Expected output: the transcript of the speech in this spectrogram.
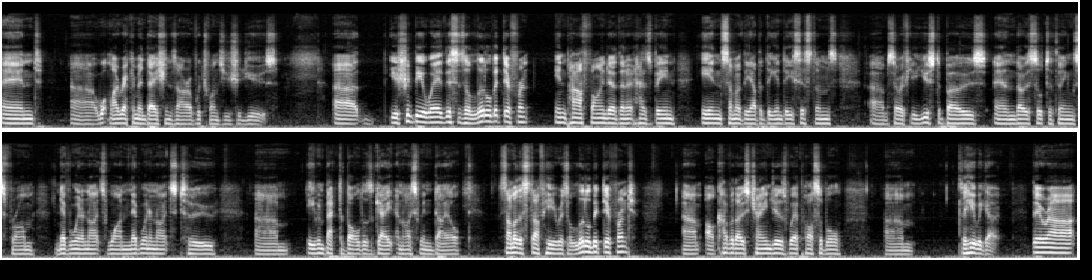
and uh, what my recommendations are of which ones you should use. Uh, you should be aware this is a little bit different in Pathfinder than it has been in some of the other D&D systems. Um, so if you're used to bows and those sorts of things from Neverwinter Nights 1, Neverwinter Nights 2, um, even back to Baldur's Gate and Icewind Dale, some of the stuff here is a little bit different. Um, I'll cover those changes where possible. Um, so here we go. There are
